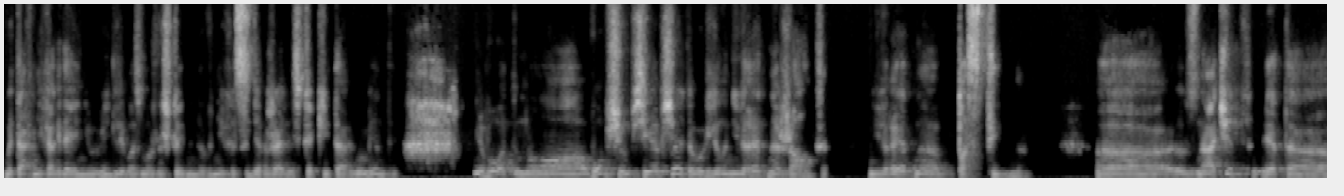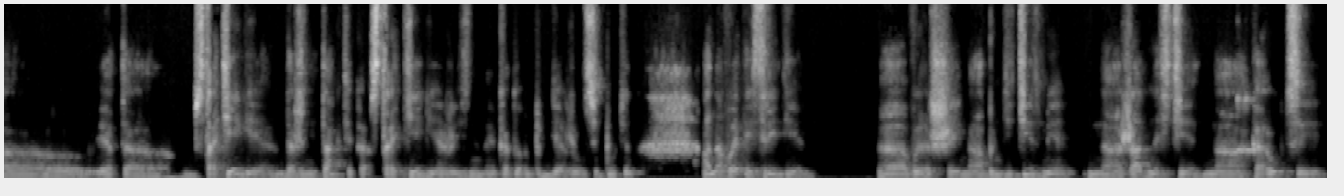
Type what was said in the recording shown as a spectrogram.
Мы так никогда и не увидели. Возможно, что именно в них и содержались какие-то аргументы. Вот. Но, в общем, все, все это выглядело невероятно жалко, невероятно постыдно. Э, значит, это, это стратегия, даже не тактика, а стратегия жизненная, которой придерживался Путин, она в этой среде Э, выросший на бандитизме, на жадности, на коррупции,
